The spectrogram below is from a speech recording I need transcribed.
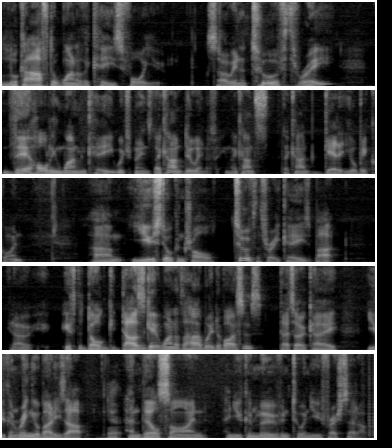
look after one of the keys for you. So in a two of three, they're holding one key, which means they can't do anything. They can't they can't get at your Bitcoin. Um, you still control two of the three keys, but you know if the dog does get one of the hardware devices, that's okay. You can ring your buddies up, Yeah. and they'll sign, and you can move into a new fresh setup.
